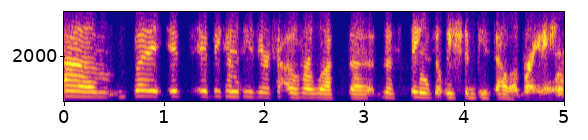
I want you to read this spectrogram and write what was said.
Um, but it, it becomes easier to overlook the, the things that we should be celebrating.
